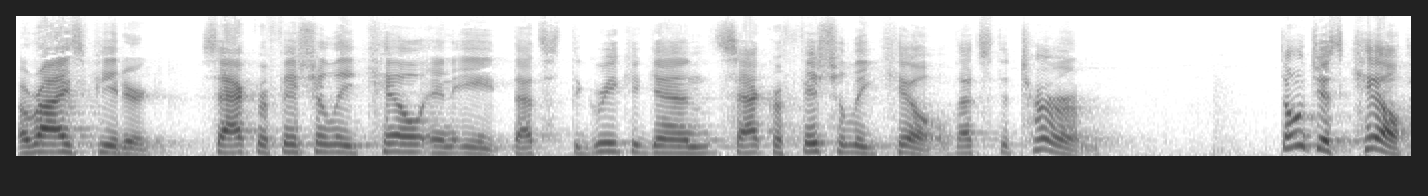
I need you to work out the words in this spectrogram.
Arise, Peter, sacrificially kill and eat. That's the Greek again, sacrificially kill. That's the term. Don't just kill,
